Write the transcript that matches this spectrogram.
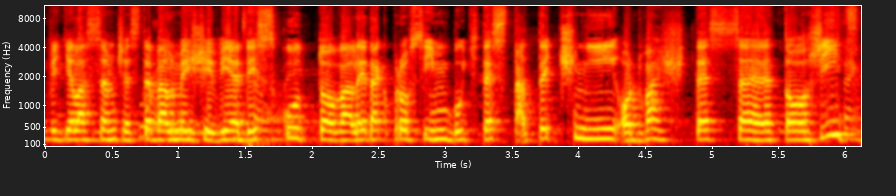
Viděla jsem, že jste velmi živě diskutovali, tak prosím, buďte stateční, odvažte se to říct.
